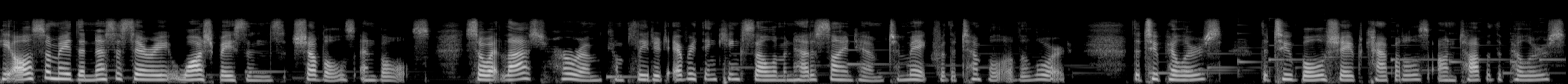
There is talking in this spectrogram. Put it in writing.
He also made the necessary wash basins, shovels, and bowls. So at last Huram completed everything King Solomon had assigned him to make for the temple of the Lord. The two pillars, the two bowl shaped capitals on top of the pillars,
